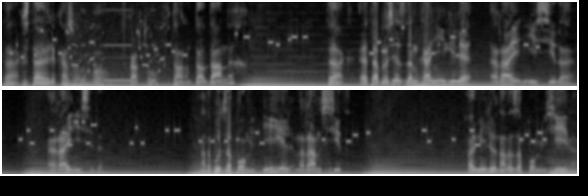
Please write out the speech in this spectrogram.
Так, ставили козу в, в карту да- данных. Так, это образец ДНК Нигеля Райнисида. Райнисида. Надо будет запомнить. Нигель Рансид. Фамилию надо запомнить имя.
